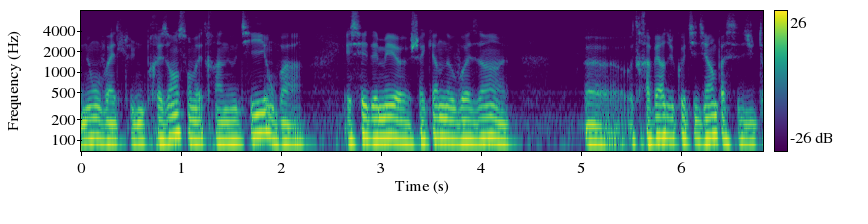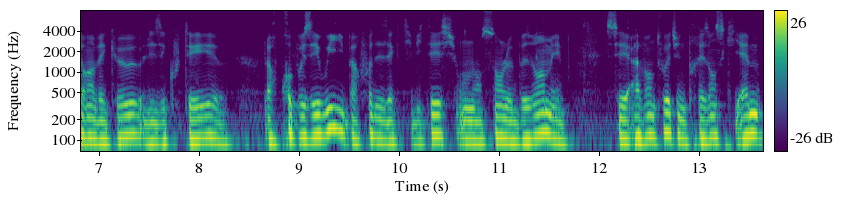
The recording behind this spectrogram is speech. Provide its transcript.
Nous, on va être une présence, on va être un outil, on va essayer d'aimer chacun de nos voisins au travers du quotidien, passer du temps avec eux, les écouter, leur proposer, oui, parfois des activités si on en sent le besoin, mais c'est avant tout être une présence qui aime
